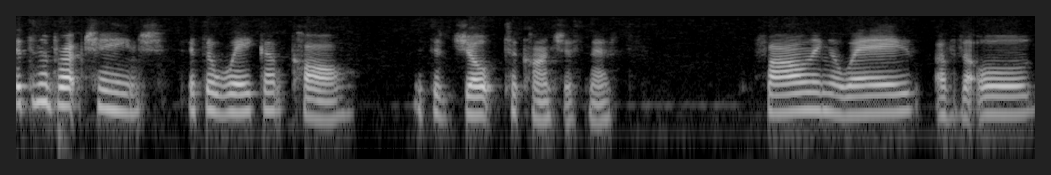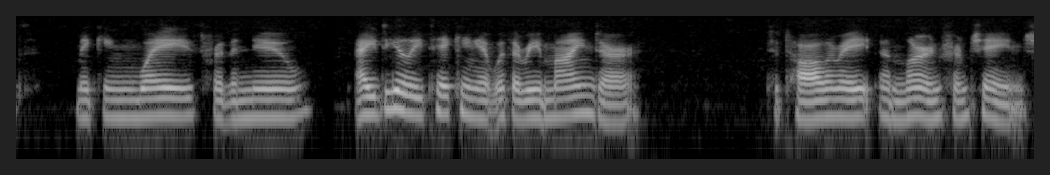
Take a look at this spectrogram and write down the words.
It's an abrupt change. It's a wake up call. It's a jolt to consciousness. Falling away of the old, making ways for the new, ideally taking it with a reminder to tolerate and learn from change.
